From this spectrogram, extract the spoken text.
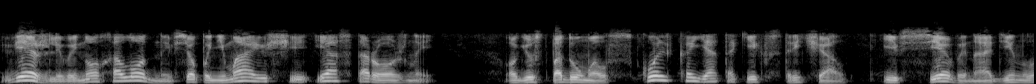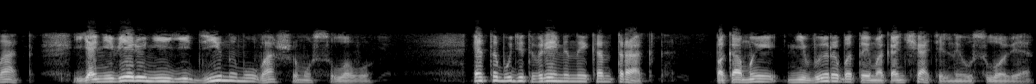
вежливый, но холодный, все понимающий и осторожный. Огюст подумал, сколько я таких встречал, и все вы на один лад. Я не верю ни единому вашему слову. Это будет временный контракт, пока мы не выработаем окончательные условия.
